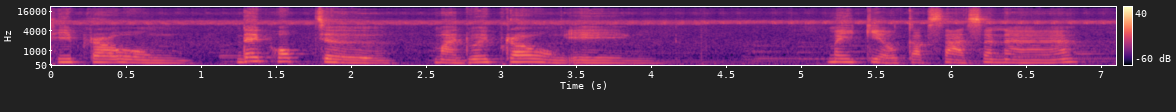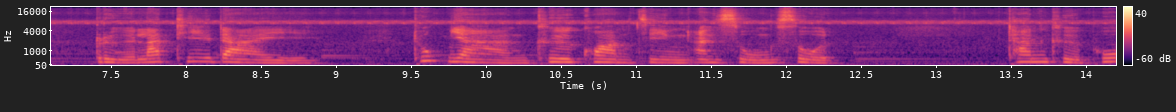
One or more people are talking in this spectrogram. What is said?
ที่พระองค์ได้พบเจอมาด้วยพระองค์เอง ไม่เกี่ยวกับศาสนา หรือลัทธิใด ทุกอย่างคือความจริงอันสูงสุด ท่านคือผู้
